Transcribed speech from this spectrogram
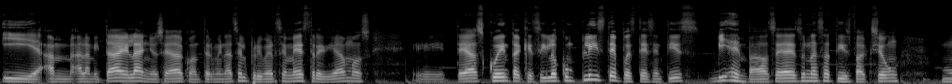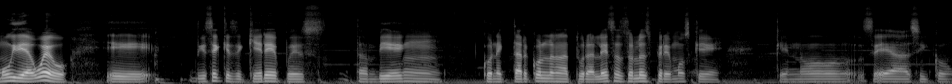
y a, la mitad del año, o sea, cuando terminas el primer semestre, digamos, eh, te das cuenta que si lo cumpliste, pues te sentís bien, ¿va? O sea, es una satisfacción muy de a huevo. Eh, dice que se quiere pues también conectar con la naturaleza, solo esperemos que que no sea así con,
